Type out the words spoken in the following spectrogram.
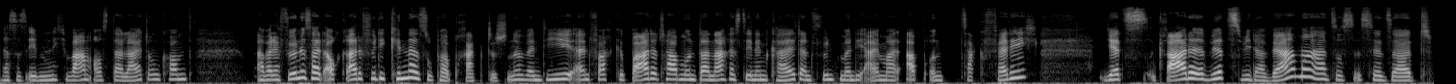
dass es eben nicht warm aus der Leitung kommt. Aber der Föhn ist halt auch gerade für die Kinder super praktisch. Ne? Wenn die einfach gebadet haben und danach ist denen kalt, dann föhnt man die einmal ab und zack, fertig. Jetzt gerade wird es wieder wärmer, also es ist jetzt seit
